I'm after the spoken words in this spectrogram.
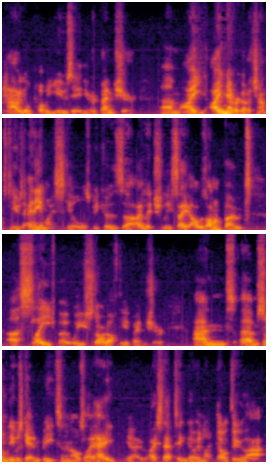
how you'll probably use it in your adventure. Um, I, I never got a chance to use any of my skills because uh, I literally say I was on a boat, a slave boat, where you start off the adventure and um, somebody was getting beaten, and I was like, "Hey, you know," I stepped in, going like, "Don't do that,"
